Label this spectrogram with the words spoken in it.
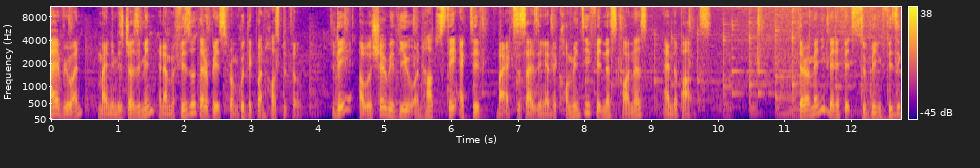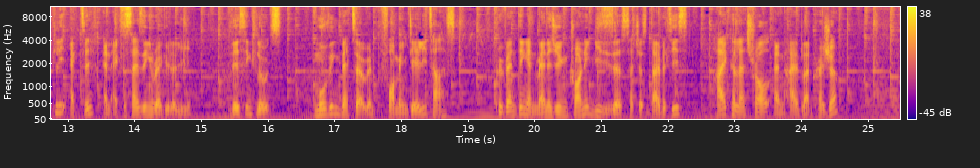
Hi everyone, my name is Jasmine and I'm a physiotherapist from Teck Hospital. Today, I will share with you on how to stay active by exercising at the community fitness corners and the parks. There are many benefits to being physically active and exercising regularly. This includes moving better when performing daily tasks, preventing and managing chronic diseases such as diabetes, high cholesterol and high blood pressure,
